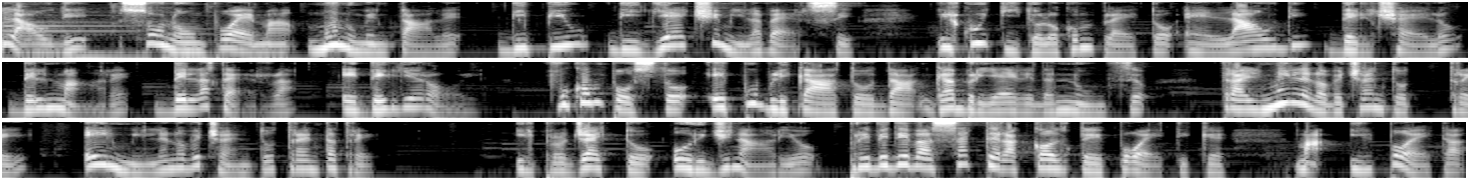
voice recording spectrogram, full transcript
Laudi sono un poema monumentale di più di 10.000 versi, il cui titolo completo è Laudi del cielo, del mare, della terra e degli eroi. Fu composto e pubblicato da Gabriele D'Annunzio tra il 1903 e il 1933. Il progetto originario prevedeva sette raccolte poetiche, ma il poeta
